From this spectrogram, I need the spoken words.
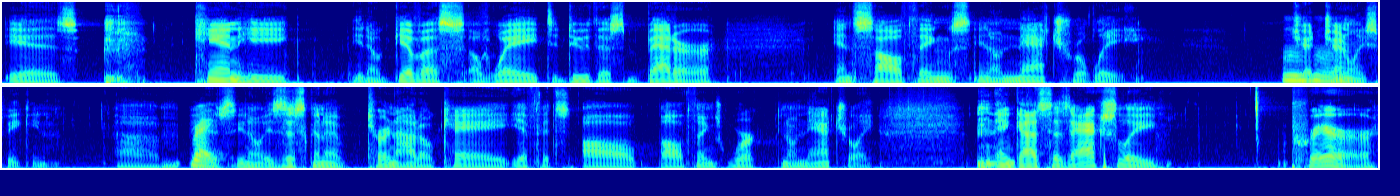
is, can He, you know, give us a way to do this better and solve things, you know, naturally? ge- Mhm. generally speaking. Um, Right. Is, you know, is this going to turn out okay if it's all all things work, you know, naturally? and God says, actually, prayer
